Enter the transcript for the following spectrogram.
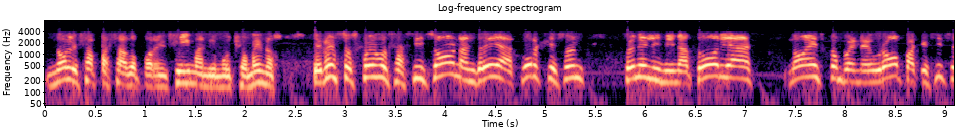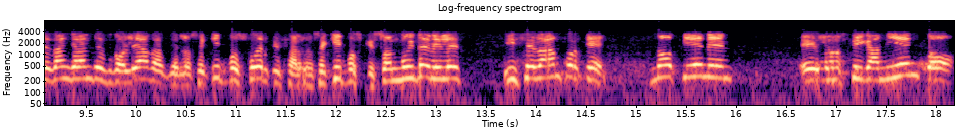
no les ha pasado por encima, ni mucho menos. Pero estos juegos así son, Andrea, Jorge, son, son eliminatorias, no es como en Europa, que sí se dan grandes goleadas de los equipos fuertes a los equipos que son muy débiles, y se dan porque no tienen el hostigamiento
